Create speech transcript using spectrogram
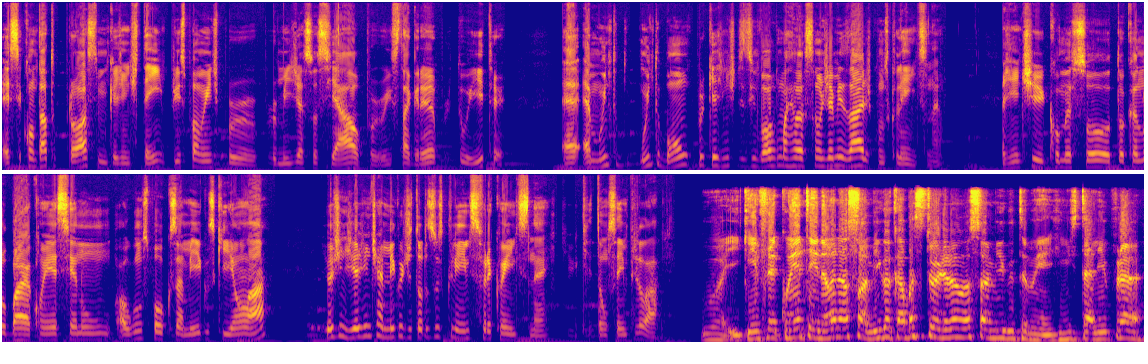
esse contato próximo que a gente tem, principalmente por, por mídia social, por Instagram, por Twitter, é, é muito, muito bom porque a gente desenvolve uma relação de amizade com os clientes, né? A gente começou tocando no bar, conhecendo um, alguns poucos amigos que iam lá. E hoje em dia a gente é amigo de todos os clientes frequentes, né? Que estão sempre lá. E quem frequenta e não é nosso amigo acaba se tornando nosso amigo também. A gente tá ali pra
